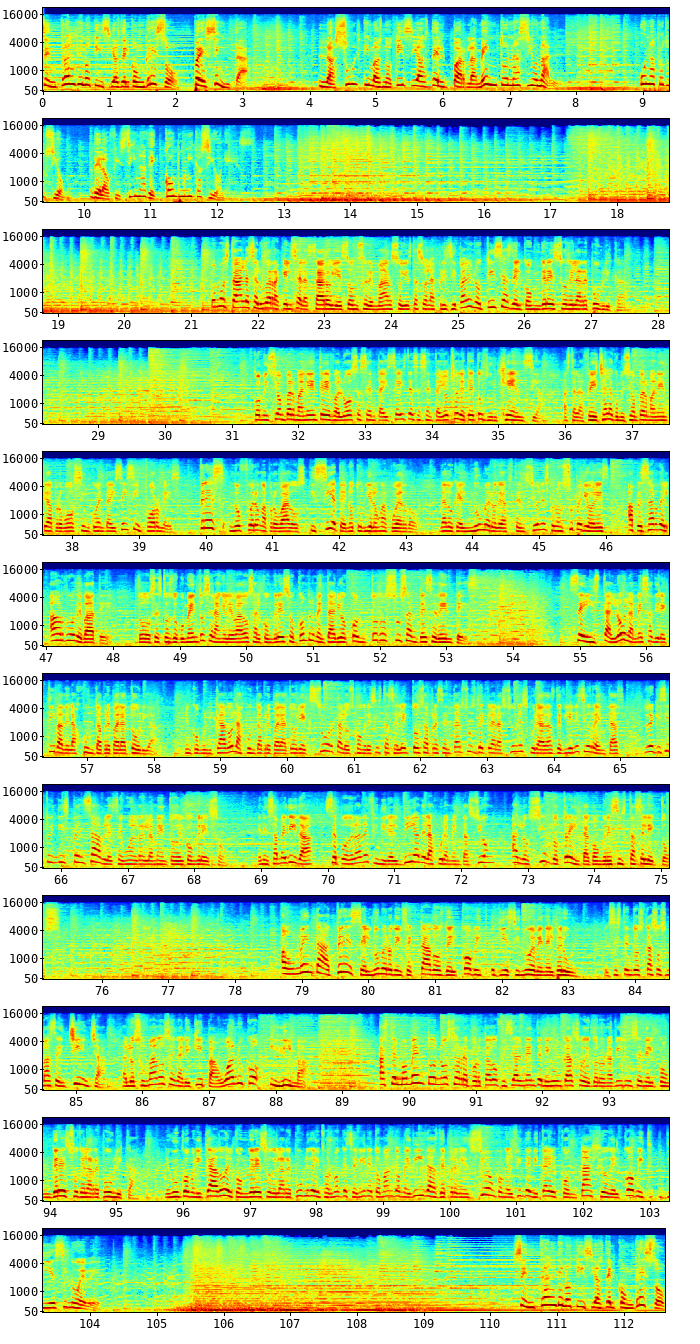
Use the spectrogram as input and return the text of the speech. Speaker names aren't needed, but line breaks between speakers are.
Central de Noticias del Congreso presenta las últimas noticias del Parlamento Nacional. Una producción de la Oficina de Comunicaciones.
¿Cómo están? Les saluda Raquel Salazar. Hoy es 11 de marzo y estas son las principales noticias del Congreso de la República. Comisión Permanente evaluó 66 de 68 decretos de urgencia. Hasta la fecha, la Comisión Permanente aprobó 56 informes. Tres no fueron aprobados y siete no tuvieron acuerdo, dado que el número de abstenciones fueron superiores a pesar del arduo debate. Todos estos documentos serán elevados al Congreso complementario con todos sus antecedentes. Se instaló la mesa directiva de la Junta Preparatoria. En comunicado, la Junta Preparatoria exhorta a los congresistas electos a presentar sus declaraciones juradas de bienes y rentas, requisito indispensable según el reglamento del Congreso. En esa medida, se podrá definir el día de la juramentación a los 130 congresistas electos. Aumenta a 13 el número de infectados del COVID-19 en el Perú. Existen dos casos más en Chincha, a los sumados en Arequipa, Huánuco y Lima. Hasta el momento no se ha reportado oficialmente ningún caso de coronavirus en el Congreso de la República. En un comunicado, el Congreso de la República informó que se viene tomando medidas de prevención con el fin de evitar el contagio del COVID-19.
Central de Noticias del Congreso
